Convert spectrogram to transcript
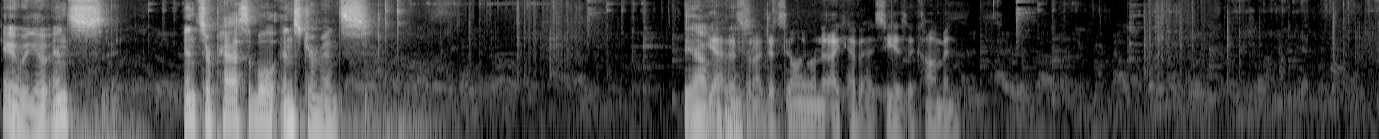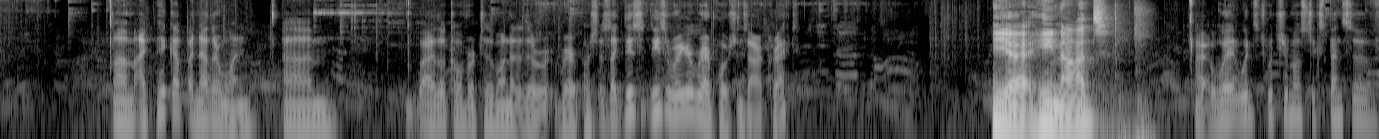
Here we go. Ins- insurpassable instruments. The Yeah, that's what I, that's the only one that I have see as a common. Um, I pick up another one. Um, I look over to one of the rare potions. It's like this. These are where your rare potions are, correct? He uh, he nods. Uh, wha- what's what's your most expensive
